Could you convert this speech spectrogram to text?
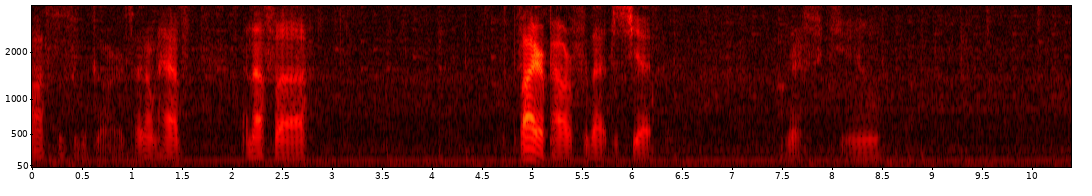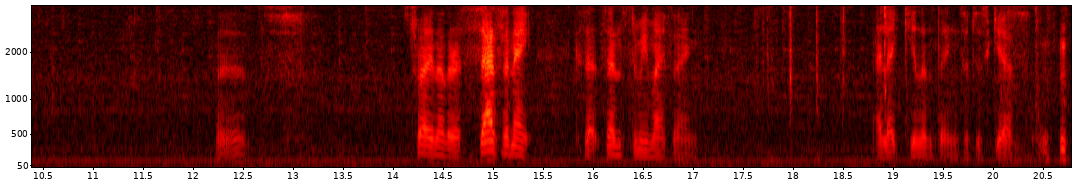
Bosses and guards. I don't have enough uh, firepower for that just yet. Rescue. Let's, let's try another assassinate, because that sends to me my thing. I like killing things, I just guess. okay,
